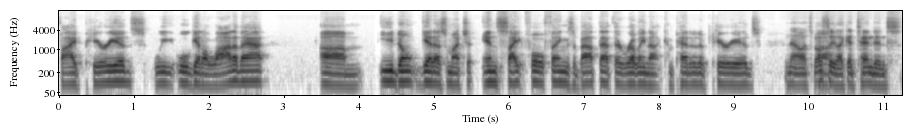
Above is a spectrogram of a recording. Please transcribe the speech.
five periods. We will get a lot of that. Um, you don't get as much insightful things about that. They're really not competitive periods. No, it's mostly uh, like attendance.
